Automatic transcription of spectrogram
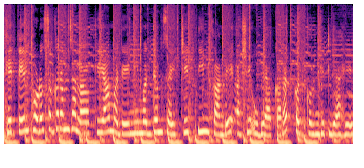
हे तेल थोडंसं गरम झालं की यामध्ये मी मध्यम साईजचे तीन कांदे असे उभ्या आकारात कट करून घेतले आहेत.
